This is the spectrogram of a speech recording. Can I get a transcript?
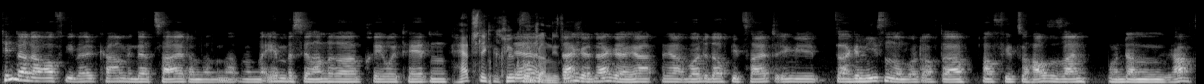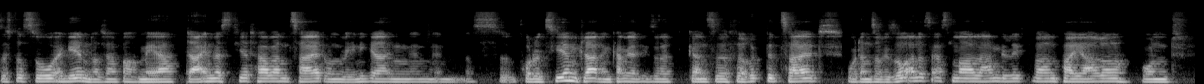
Kinder da auf die Welt kamen in der Zeit und dann hat man eben ein bisschen andere Prioritäten. Herzlichen Glückwunsch Ja, an dieser danke, danke. Ja, ja, wollte da auch die Zeit irgendwie da genießen und wollte auch da auch viel zu Hause sein. Und dann, ja, hat sich das so ergeben, dass ich einfach mehr da investiert habe an Zeit und weniger in, in, in das Produzieren. Klar, dann kam ja diese ganze verrückte Zeit, wo dann sowieso alles erstmal lahmgelegt war, ein paar Jahre. Und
